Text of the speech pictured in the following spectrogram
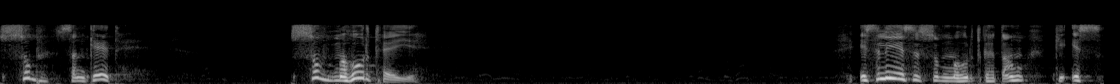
शुभ संकेत है। शुभ मुहूर्त है यह इसलिए इसे शुभ मुहूर्त कहता हूँ कि इस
